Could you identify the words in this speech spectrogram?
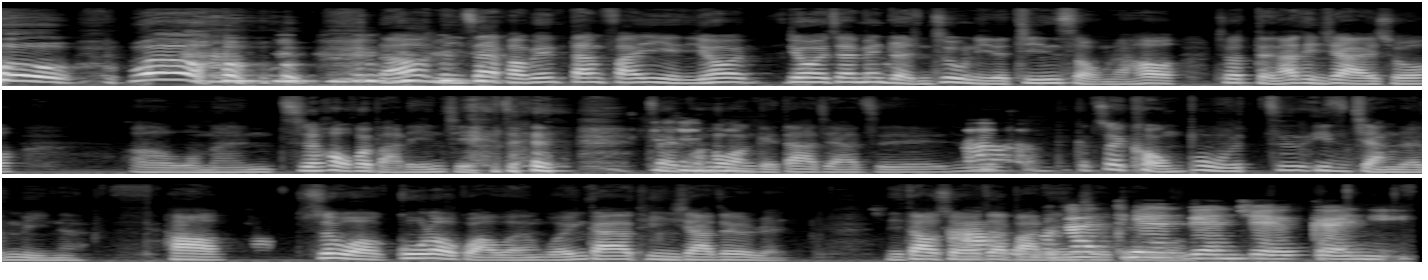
哦哇哦，然后你在旁边当翻译，你就会就会在那边忍住你的惊悚，然后就等他停下来说。呃，我们之后会把链接 再再官网给大家之类的。嗯那个最恐怖就是一直讲人名呢。好，是我孤陋寡闻，我应该要听一下这个人。你到时候，再把我再链接贴给我。链接给你。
